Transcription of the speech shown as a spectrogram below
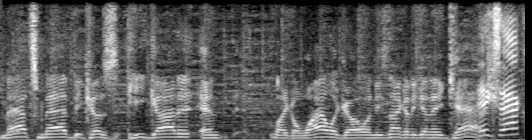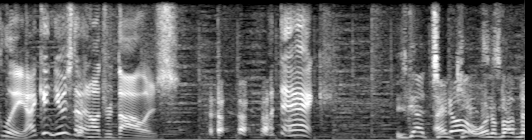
Matt's mad because he got it and like a while ago, and he's not going to get any cash. exactly. I can use that hundred dollars. what the heck? He's got two I know. kids. What he's about the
